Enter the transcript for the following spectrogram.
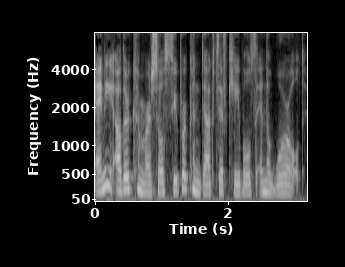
any other commercial superconductive cables in the world.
